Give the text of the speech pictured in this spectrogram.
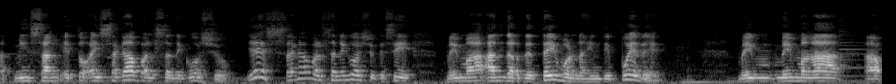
At minsan ito ay sagabal sa negosyo. Yes, sagabal sa negosyo kasi may mga under the table na hindi pwede. May, may mga uh,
